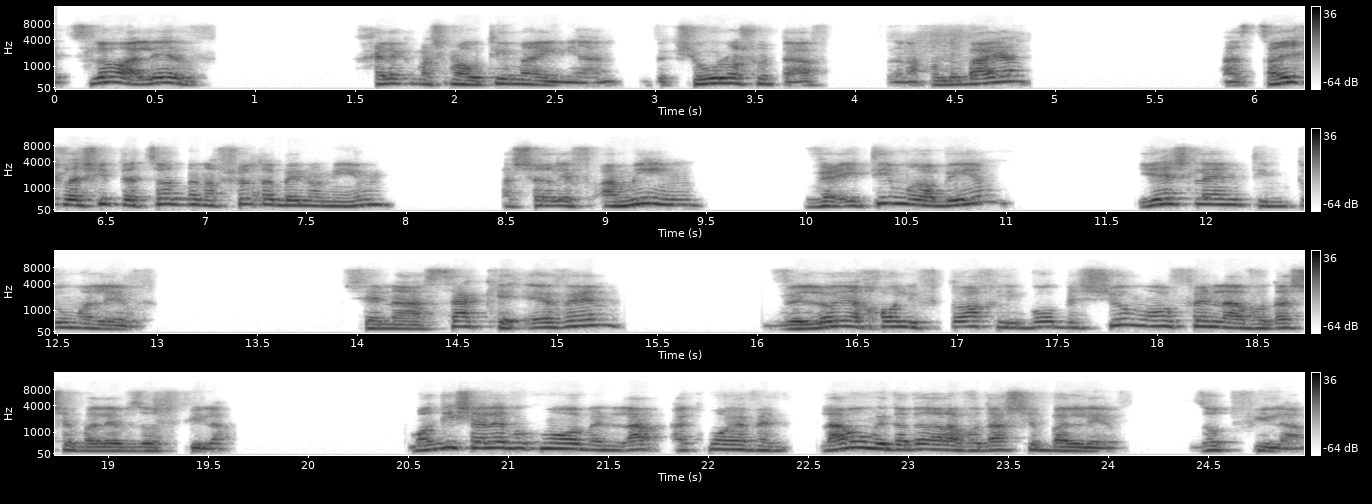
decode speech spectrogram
אצלו הלב חלק משמעותי מהעניין, וכשהוא לא שותף, אז אנחנו בבעיה. אז צריך להשית עצות בנפשות הבינוניים, אשר לפעמים ועיתים רבים יש להם טמטום הלב, שנעשה כאבן ולא יכול לפתוח ליבו בשום אופן לעבודה שבלב זו תפילה. הוא מרגיש שהלב הוא כמו אבן, כמו אבן. למה הוא מדבר על עבודה שבלב זו תפילה?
